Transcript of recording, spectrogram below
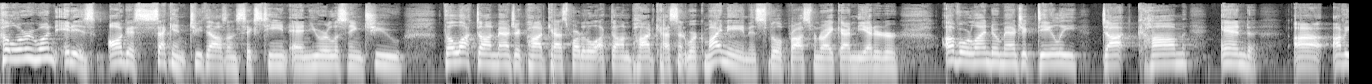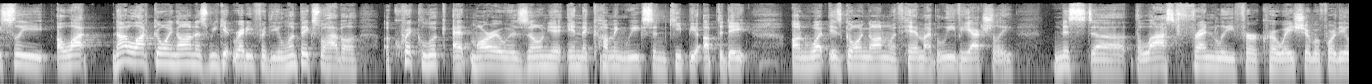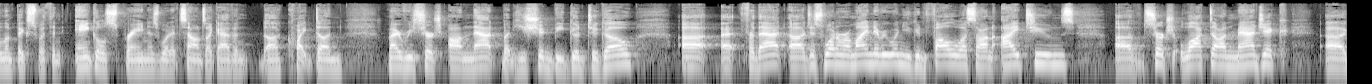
Hello, everyone. It is August 2nd, 2016, and you are listening to the Locked On Magic podcast, part of the Locked On Podcast Network. My name is Philip Rossman-Reich. I'm the editor of OrlandoMagicDaily.com. And uh, obviously, a lot, not a lot going on as we get ready for the Olympics. We'll have a, a quick look at Mario Hezonja in the coming weeks and keep you up to date on what is going on with him. I believe he actually missed uh, the last friendly for Croatia before the Olympics with an ankle sprain, is what it sounds like. I haven't uh, quite done my research on that, but he should be good to go. Uh, uh for that, uh, just want to remind everyone you can follow us on iTunes, uh, search Locked On Magic.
